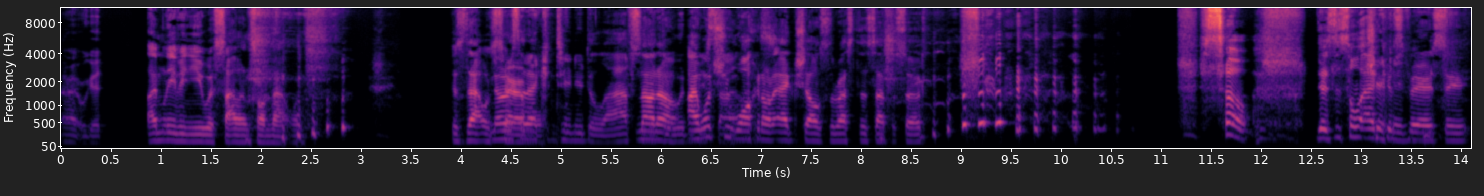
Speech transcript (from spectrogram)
right, we're good. I'm leaving you with silence on that one because that was Notice terrible. that I continued to laugh. so no, no, I want you walking on eggshells the rest of this episode. so there's this whole egg Chicken. conspiracy.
